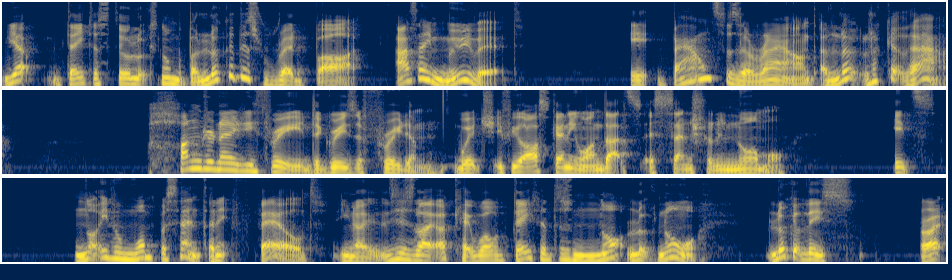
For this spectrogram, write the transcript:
Yep, data still looks normal. But look at this red bar. As I move it, it bounces around. And look, look at that. 183 degrees of freedom, which if you ask anyone, that's essentially normal. It's not even 1% and it failed. You know, this is like, okay, well, data does not look normal. Look at this, all right?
